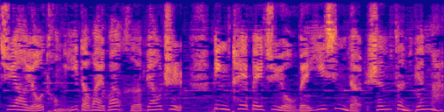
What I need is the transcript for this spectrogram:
需要有统一的外观和标志，并配备具有唯一性的身份编码。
